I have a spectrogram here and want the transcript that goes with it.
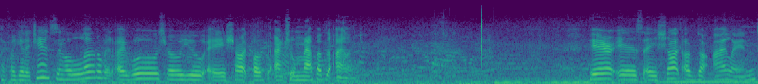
if I get a chance in a little bit, I will show you a shot of the actual map of the island. Here is a shot of the island.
